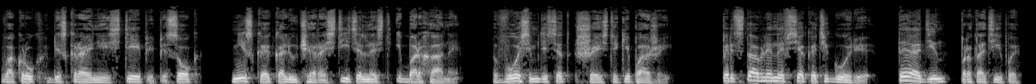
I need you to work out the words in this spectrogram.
Вокруг бескрайние степи, песок, низкая колючая растительность и барханы. 86 экипажей. Представлены все категории. Т-1 – прототипы,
